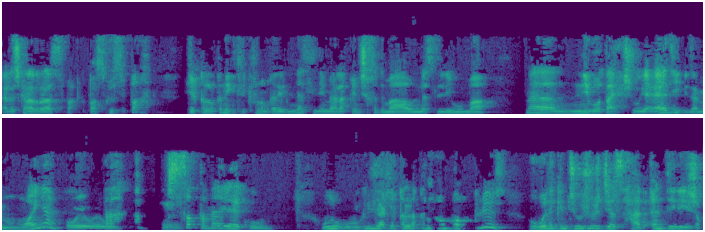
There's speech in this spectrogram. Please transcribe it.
علاش كنهضروا على سبارك parce que سبارك كيقلقني قلت لك في المغرب الناس اللي ما لاقينش خدمة والناس اللي هما ما ال niveau طايح شوية عادي زعما moyen. oui oui oui. ابسط ما يكون. واللي كيقلقني encore plus هو إلا كنتو جوج ديال صحاب intelligents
